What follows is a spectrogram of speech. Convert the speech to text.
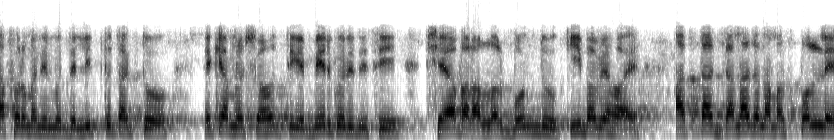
নাফরমানির মধ্যে লিপ্ত থাকতো। একে আমরা শহর থেকে বের করে দিছি। সে আবার আল্লাহর বন্ধু, কীভাবে হয়? আর তার জানাজা নামাজ পড়লে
